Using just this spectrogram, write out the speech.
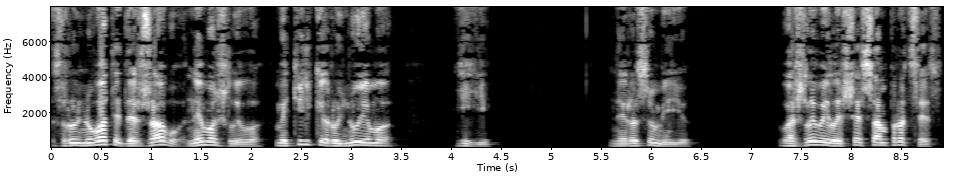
Зруйнувати державу неможливо. Ми тільки руйнуємо її. Не розумію. Важливий лише сам процес.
